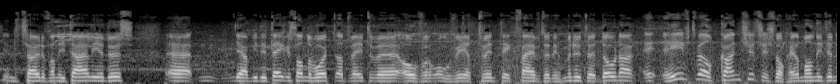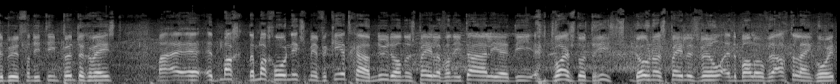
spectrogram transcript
In het zuiden van Italië dus. Uh, ja, wie de tegenstander wordt, dat weten we over ongeveer 20, 25 minuten. Donar heeft wel kansjes. Is nog helemaal niet in de buurt van die 10 punten geweest. Maar uh, het mag, er mag gewoon niks meer verkeerd gaan. Nu dan een speler van Italië die dwars door drie Donar-spelers wil en de bal over de achterlijn gooit.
